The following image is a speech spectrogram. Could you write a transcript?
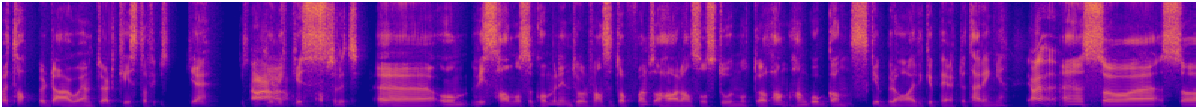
på etapper der hvor eventuelt Kristoff ikke, ikke lykkes. Absolutt. Uh, og hvis han også kommer inn i Tour de France i toppform, så har han så stor motor at han, han går ganske bra i det kuperte terrenget. Ja, ja. Uh, så, så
